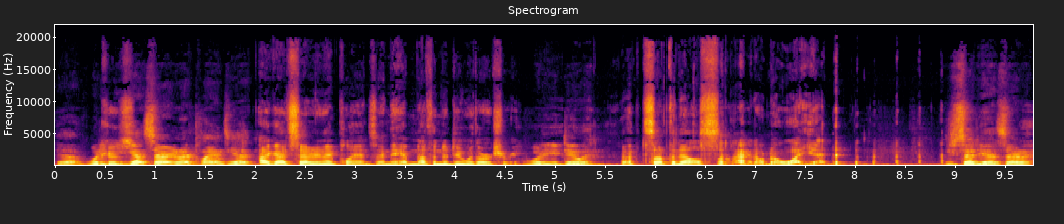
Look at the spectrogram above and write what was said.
Yeah. What do you, you got Saturday night plans yet? I got Saturday night plans, and they have nothing to do with archery. What are you doing? Something else. I don't know what yet. You said you had Saturday.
